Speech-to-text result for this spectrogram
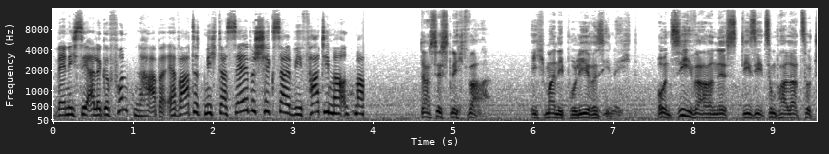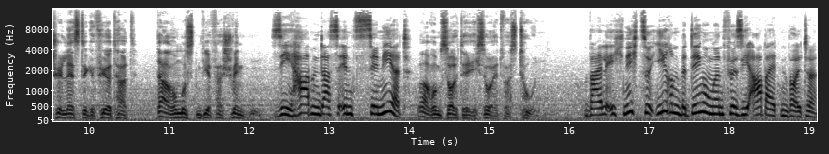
Wenn ich sie alle gefunden habe, erwartet mich dasselbe Schicksal wie Fatima und Ma... Das ist nicht wahr. Ich manipuliere sie nicht. Und Sie waren es, die sie zum Palazzo Celeste geführt hat. Darum mussten wir verschwinden. Sie haben das inszeniert, Warum sollte ich so etwas tun? weil ich nicht zu Ihren Bedingungen für Sie arbeiten wollte.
